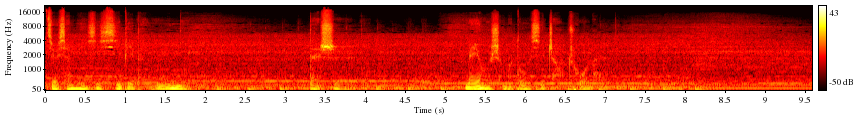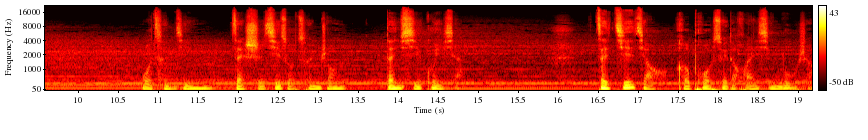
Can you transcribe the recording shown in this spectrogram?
就像密西西比的淤泥。但是。没有什么东西长出来。我曾经在十七座村庄单膝跪下，在街角和破碎的环形路上，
